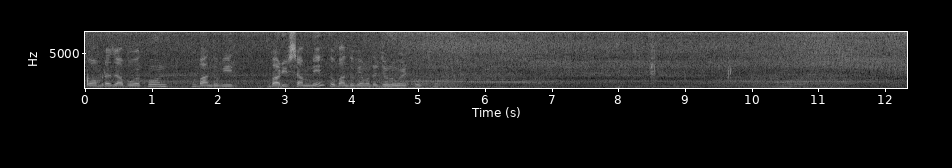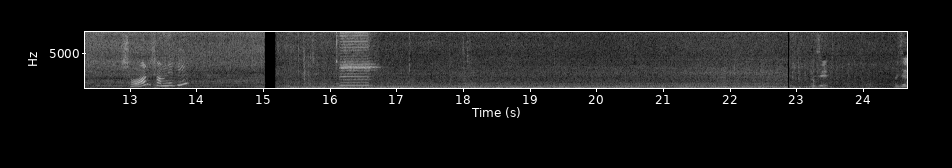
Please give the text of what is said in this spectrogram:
তো আমরা যাব এখন বান্ধবীর বাড়ির সামনে। তো বান্ধবী আমাদের জন্য ওয়েট করছে। সর সামনে দিয়ে। বুঝে? হয়েছে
